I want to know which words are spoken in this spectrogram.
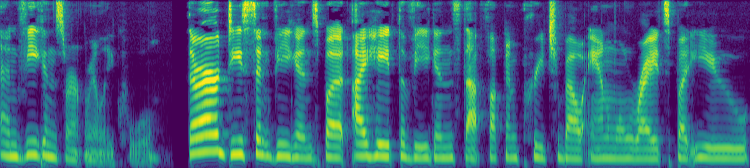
and vegans aren't really cool. There are decent vegans, but I hate the vegans that fucking preach about animal rights, but you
